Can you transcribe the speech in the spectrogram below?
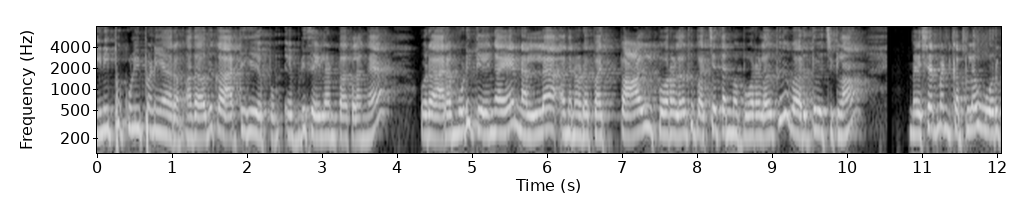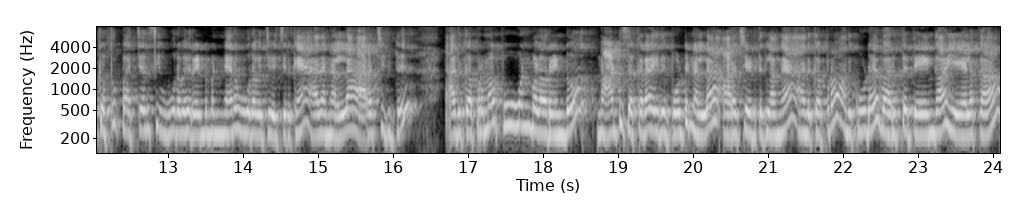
இனிப்பு குழிப்பணியாரம் அதாவது கார்த்திகை எப்பம் எப்படி செய்யலான்னு பார்க்கலாங்க. ஒரு அரை மூடி தேங்காயை நல்லா அதனோட பச் பால் போகிற அளவுக்கு பச்சைத்தன்மை போகிற அளவுக்கு வறுத்து வச்சுக்கலாம். மெஷர்மெண்ட் கப்பில் ஒரு கப்பு பச்சரிசி ஊற வை ரெண்டு மணி நேரம் ஊற வச்சு வச்சுருக்கேன். அதை நல்லா அரைச்சிக்கிட்டு அதுக்கப்புறமா பூவன் பழம் ரெண்டும் நாட்டு சர்க்கரை இது போட்டு நல்லா அரைச்சி எடுத்துக்கலாங்க. அதுக்கப்புறம் அது கூட வறுத்த தேங்காய் ஏலக்காய்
